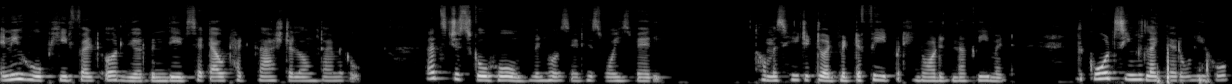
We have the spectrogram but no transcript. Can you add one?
Any hope he'd felt earlier when they'd set out had crashed a long time ago. Let's just go home, Minho said, his voice weary. Thomas hated to admit defeat, but he nodded in agreement. The code seemed like their only hope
